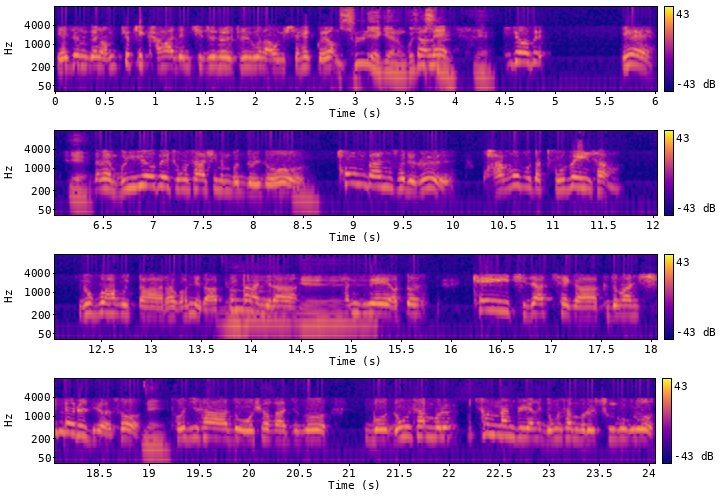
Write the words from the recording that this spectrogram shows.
예전 그 엄격히 강화된 기준을 들고 나오기 시작했고요. 술 얘기하는 거죠, 그다음에 술. 예. 물류업에 예, 예. 그다음에 물류업에 종사하시는 분들도 음. 통관 서류를 과거보다 두 배 이상 요구하고 있다라고 합니다. 뿐만 아하, 아니라 예. 한국의 어떤 K 지자체가 그동안 심혈을 들여서 네. 도지사도 오셔가지고 뭐 농산물을 엄청난 분량의 농산물을 중국으로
